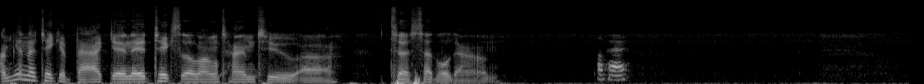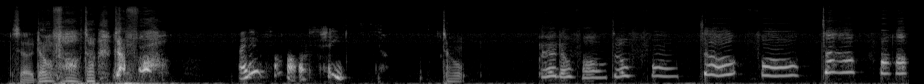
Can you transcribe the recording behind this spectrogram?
I'm gonna take it back, and it takes a long time to, uh... To settle down. Okay. So don't fall. Don't, don't fall! I didn't fall. Jeez. Don't. eh, Don't fall. Don't fall. Don't fall. Don't fall.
